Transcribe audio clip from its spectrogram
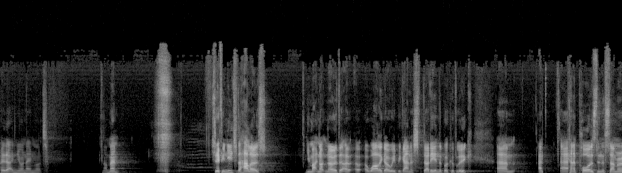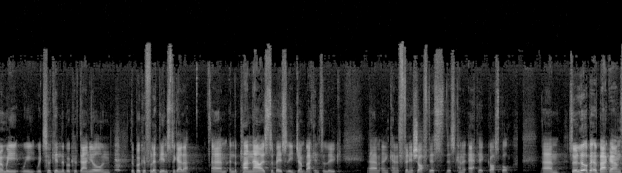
Pray that in your name, Lord. Amen. So if you're new to the Hallows, you might not know that a, a, while ago we began a study in the book of Luke. Um, uh, kind of paused in the summer and we, we, we took in the book of Daniel and the book of Philippians together. Um, and the plan now is to basically jump back into Luke um, and kind of finish off this, this kind of epic gospel. Um, so, a little bit of background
